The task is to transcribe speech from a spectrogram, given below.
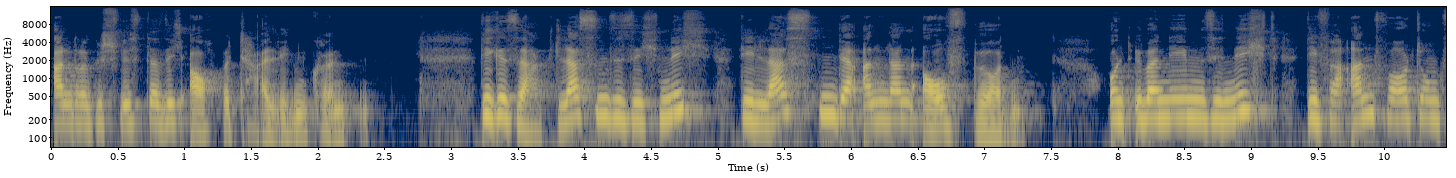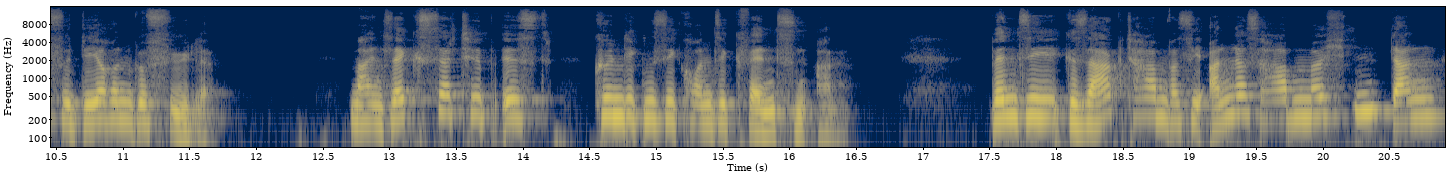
andere Geschwister sich auch beteiligen könnten. Wie gesagt, lassen Sie sich nicht die Lasten der anderen aufbürden und übernehmen Sie nicht die Verantwortung für deren Gefühle. Mein sechster Tipp ist, kündigen Sie Konsequenzen an. Wenn Sie gesagt haben, was Sie anders haben möchten, dann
